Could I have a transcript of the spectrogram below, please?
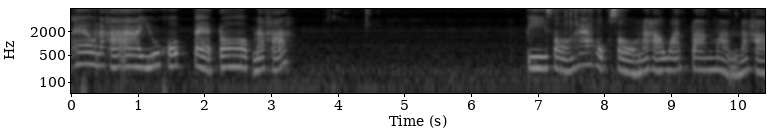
แพ้วนะคะ อายุครบ 8 รอบนะคะ ปี 2562 นะคะ วัดรางหมันนะคะ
